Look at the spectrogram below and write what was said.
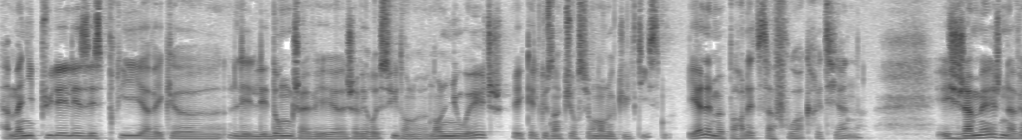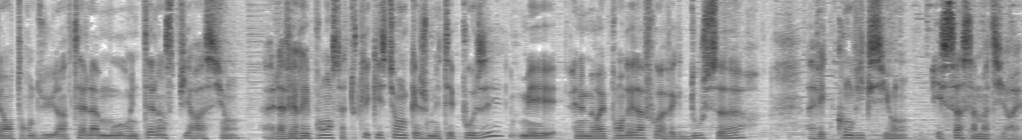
à manipuler les esprits avec euh, les, dons que j'avais reçus dans le, New Age et quelques incursions dans l'occultisme. Et elle, elle me parlait de sa foi chrétienne. Et jamais je n'avais entendu un tel amour, une telle inspiration. Elle avait réponse à toutes les questions auxquelles je m'étais posé, mais elle me répondait à la fois avec douceur, avec conviction, et ça, ça m'attirait.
